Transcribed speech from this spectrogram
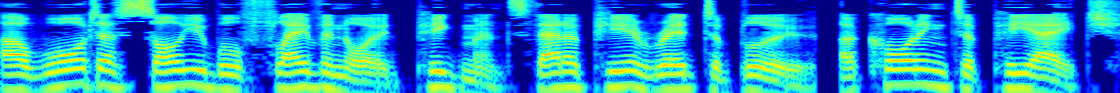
are water-soluble flavonoid pigments that appear red to blue, according to pH.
